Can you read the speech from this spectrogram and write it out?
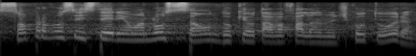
só para vocês terem uma noção do que eu estava falando de cultura,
